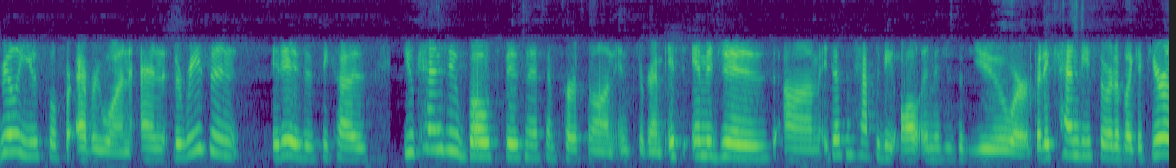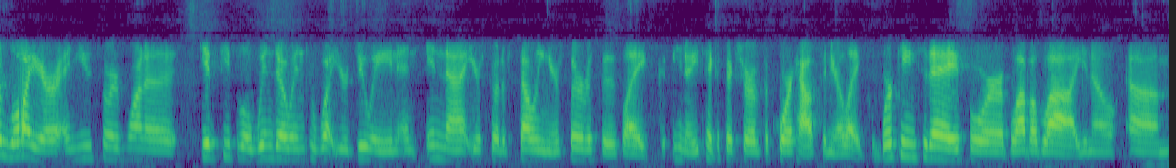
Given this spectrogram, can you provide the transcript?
really useful for everyone, and the reason it is is because you can do both business and personal on Instagram. It's images. Um, it doesn't have to be all images of you, or but it can be sort of like if you're a lawyer and you sort of want to give people a window into what you're doing, and in that you're sort of selling your services. Like you know, you take a picture of the courthouse and you're like working today for blah blah blah. You know. Um,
